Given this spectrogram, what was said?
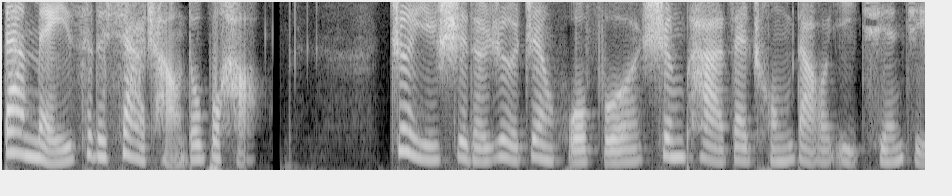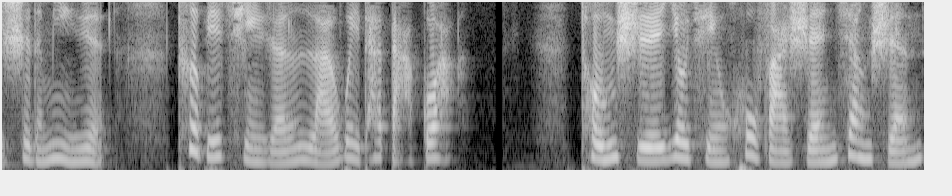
但每一次的下场都不好。这一世的热振活佛生怕再重蹈以前几世的命运，特别请人来为他打卦，同时又请护法神降神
